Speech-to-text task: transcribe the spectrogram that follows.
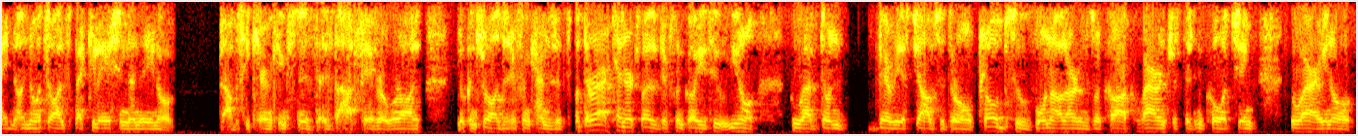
I know it's all speculation, and you know, obviously Kieran Kingston is, is the hot favourite. We're all looking through all the different candidates, but there are ten or twelve different guys who you know who have done various jobs with their own clubs, who've won All Irelands with Cork, who are interested in coaching, who are you know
